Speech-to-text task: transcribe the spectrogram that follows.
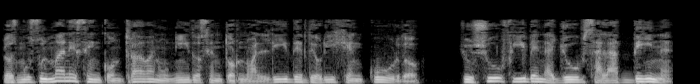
los musulmanes se encontraban unidos en torno al líder de origen kurdo, Yusuf ibn Ayub Saladdin,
